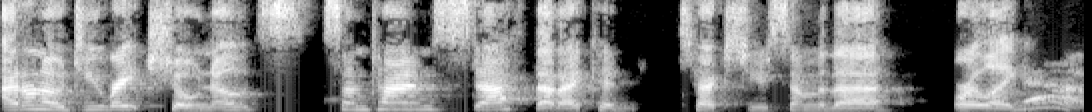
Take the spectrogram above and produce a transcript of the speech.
I don't know. Do you write show notes sometimes, Steph, that I could text you some of the or like yeah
